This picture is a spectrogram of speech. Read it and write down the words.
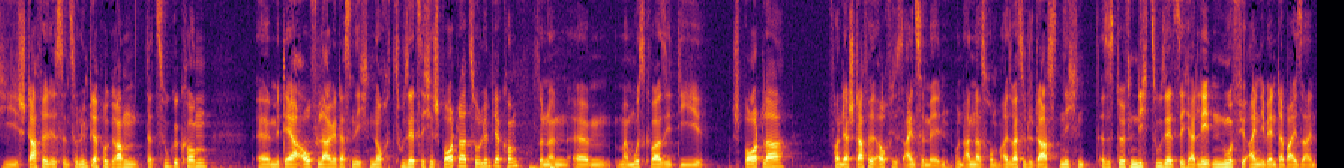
die Staffel ist ins Olympiaprogramm dazugekommen äh, mit der Auflage, dass nicht noch zusätzliche Sportler zu Olympia kommen, sondern ähm, man muss quasi die Sportler von der Staffel auch fürs Einzel melden und andersrum. Also weißt du, du darfst nicht, also es dürfen nicht zusätzlich Athleten nur für ein Event dabei sein.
